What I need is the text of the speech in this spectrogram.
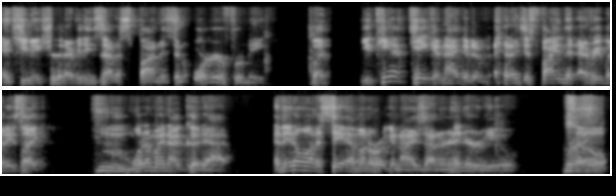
and she makes sure that everything's not a spot and it's in order for me. But you can't take a negative. And I just find that everybody's like, hmm, what am I not good at? And they don't want to say I'm unorganized on an interview. Right. So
